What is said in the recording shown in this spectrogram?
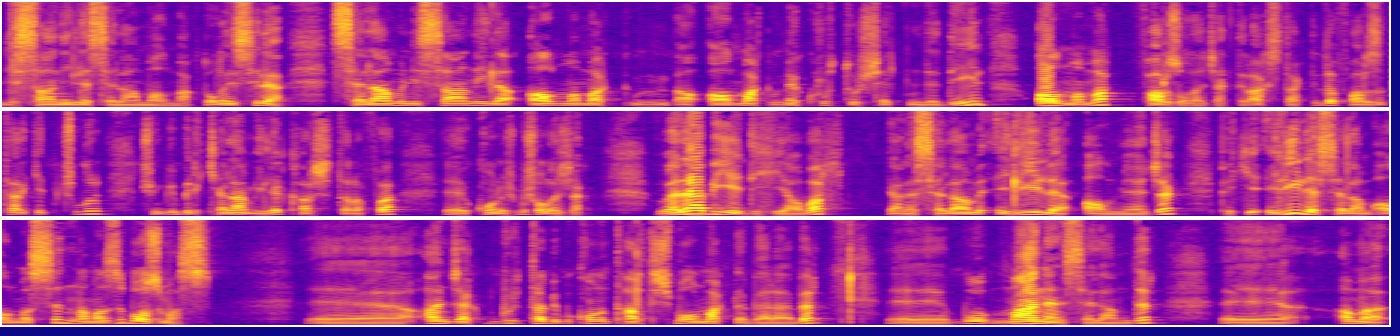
Lisanıyla selam almak. Dolayısıyla selamı lisanıyla almamak almak mekruhtur şeklinde değil, almamak farz olacaktır. Aksi takdirde farzı terk etmiş olur. Çünkü bir kelam ile karşı tarafa e, konuşmuş olacak. Vela bir yedihiya var. Yani selamı eliyle almayacak. Peki eliyle selam alması namazı bozmaz. Ee, ancak bu tabi bu konu tartışma olmakla beraber e, bu manen selamdır. E, ama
